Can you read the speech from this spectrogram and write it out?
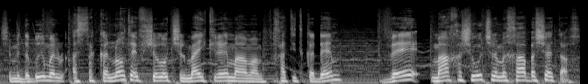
שמדברים על הסכנות האפשריות של מה יקרה אם המהפכה תתקדם, ומה החשיבות של המחאה בשטח.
